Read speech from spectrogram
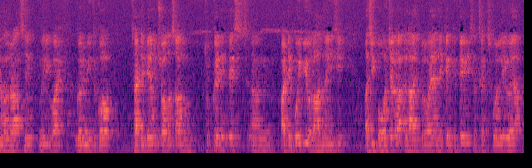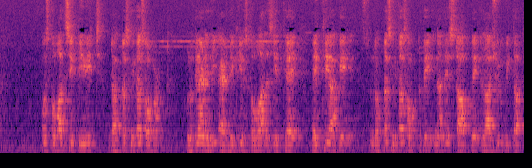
ਬਲਰਾਜ ਸਿੰਘ ਮੇਰੀ ਵਾਈਫ ਗੁਰਮੀਤ ਕੌਰ। ਸਾਡੇ ਵਿਆਹ ਨੂੰ 14 ਸਾਲ ਹੋ ਚੁੱਕੇ ਨੇ ਤੇ ਅਮ, ਸਾਡੇ ਕੋਈ ਵੀ ਔਲਾਦ ਨਹੀਂ ਸੀ। ਅਸੀਂ ਬਹੁਤ ਜਗ੍ਹਾ ਇਲਾਜ ਕਰਵਾਇਆ ਲੇਕਿਨ ਕਿਤੇ ਵੀ ਸਕਸੈਸਫੁਲ ਨਹੀਂ ਹੋਇਆ। ਉਸ ਤੋਂ ਬਾਅਦ ਅਸੀਂ ਟੀਵੀ 'ਚ ਡਾਕਟਰ ਸਮਿਤਾ ਸੌਫਟ ਲੁਧਿਆਣੇ ਦੀ ਐਡ ਦੇਖੀ। ਉਸ ਤੋਂ ਬਾਅਦ ਅਸੀਂ ਇੱਥੇ ਆਏ। ਇੱਥੇ ਆ ਕੇ ਡਾਕਟਰ ਸਮਿਤਾ ਸੌਫਟ ਤੇ ਇਹਨਾਂ ਦੇ ਸਟਾਫ ਨੇ ਇਲਾਜ ਸ਼ੁਰੂ ਕੀਤਾ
